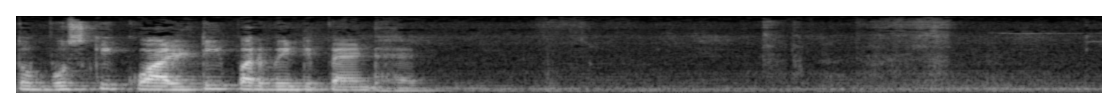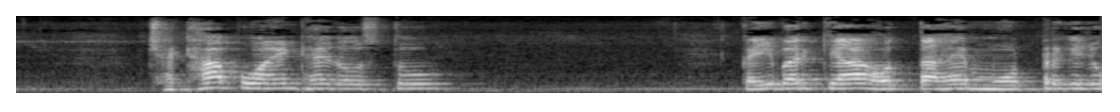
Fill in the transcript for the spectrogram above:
तो बुश की क्वालिटी पर भी डिपेंड है। छठा पॉइंट है दोस्तों कई बार क्या होता है, मोटर के जो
